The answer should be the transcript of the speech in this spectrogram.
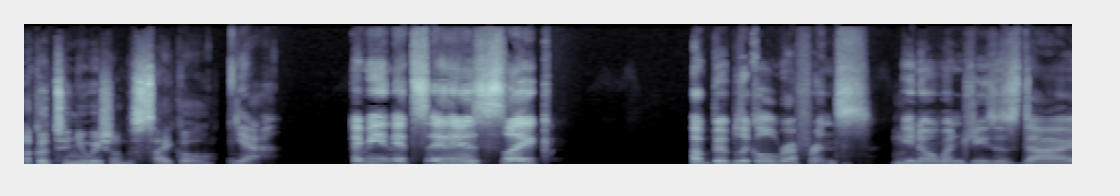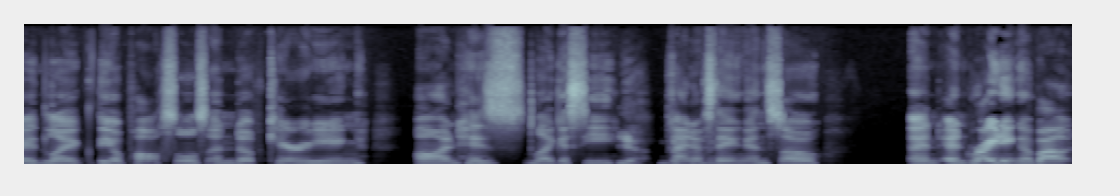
a continuation of the cycle. Yeah. I mean, it's it is like a biblical reference. You Mhm. know, when Jesus died, like the apostles end up carrying on his legacy Yeah, kind of thing. And so and and writing about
